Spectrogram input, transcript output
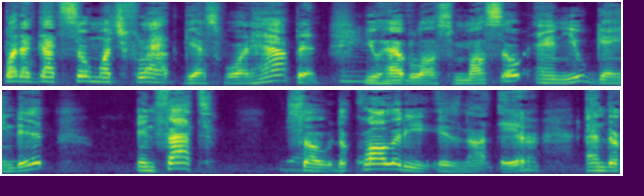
But I got so much fat. Guess what happened? You mm-hmm. have lost muscle and you gained it in fat. So the quality is not there and the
